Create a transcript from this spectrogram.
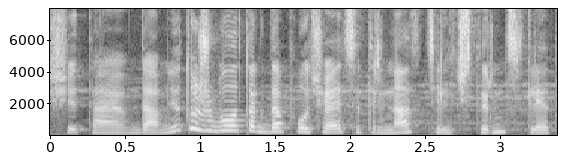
считаю, да, мне тоже было тогда, получается, 13 или 14 лет.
